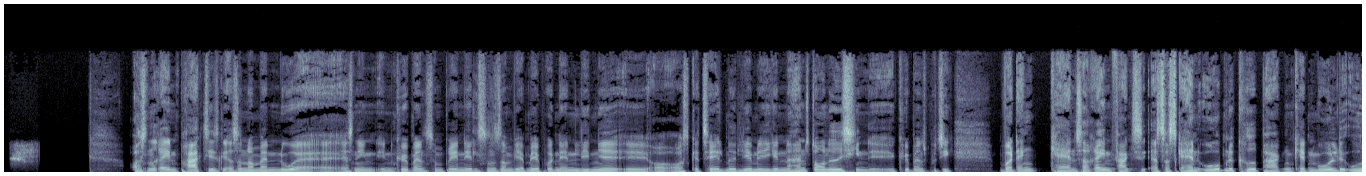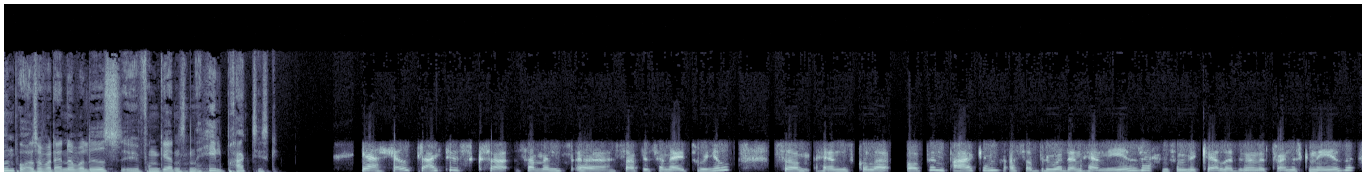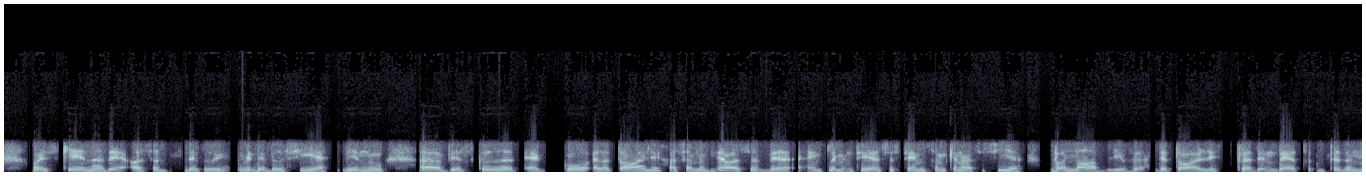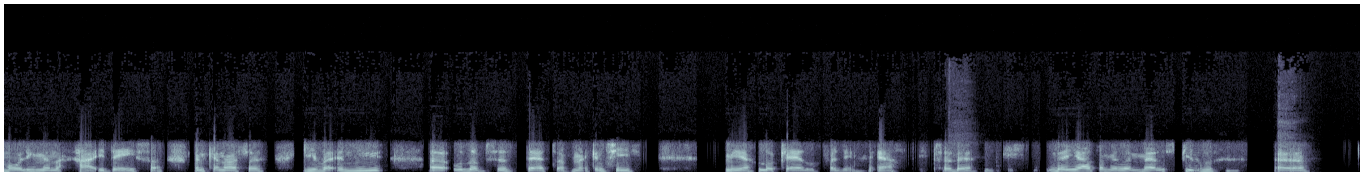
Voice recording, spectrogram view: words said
Og sådan rent praktisk, altså når man nu er, er sådan en, en købmand som Brian Nielsen, som vi er med på den anden linje øh, og, og skal tale med lige om lidt igen, når han står nede i sin øh, købmandsbutik, hvordan kan han så rent faktisk, altså skal han åbne kødpakken, kan den måle det udenpå, altså hvordan og hvorledes øh, fungerer den sådan helt praktisk? Ja, helt praktisk, så, så, man, uh, så hvis han er i tvivl, så han skulle åbne pakken, og så bruge den her næse, som vi kalder den elektroniske næse, og scanner det, og så det vil, det vil sige lige nu, uh, hvis kødet er god eller dårlig, og så vil vi også ved at implementere et system, som kan også sige, hvornår bliver det dårligt fra den dato, fra den måling, man har i dag. Så man kan også give en ny uh, udløbsdata, man kan sige, mere lokal, fordi ja, så det, det hjælper med, med alle spil. Uh,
